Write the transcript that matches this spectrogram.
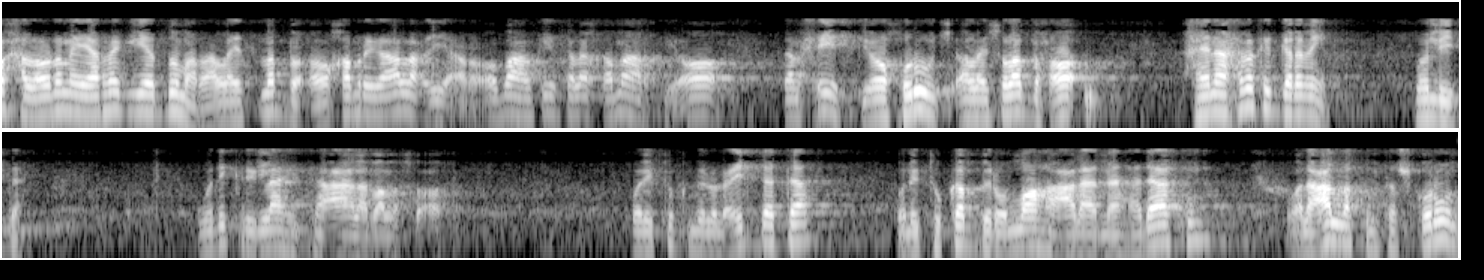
waxaa la odhanayaa rag iyo dumara la isla baxo oo khamriga ala ciyaaro oo bahalkii kale khamaarkii oo dalxiiskii oo khuruuj la isula baxo. Waxayna waxba ka garanayn oo liita wadikri illaahi tacaala baa la socota. Walitukmilu lciddata walitukabiru llaha calaa maa hadaakum walacalakum tashkuruun.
